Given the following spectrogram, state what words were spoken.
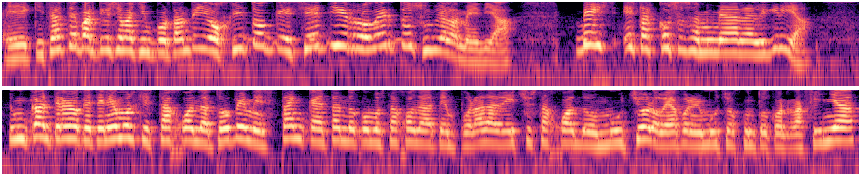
eh, Quizás este partido sea más importante y ojito que Sergi Roberto subió a la media. ¿Veis? Estas cosas a mí me dan alegría. Un canterano que tenemos que está jugando a tope Me está encantando cómo está jugando la temporada De hecho está jugando mucho, lo voy a poner mucho junto con Rafinha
